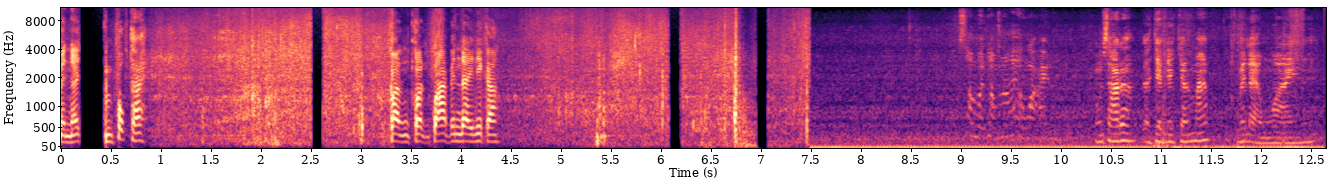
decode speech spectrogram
Mình nói 5 phút thôi. Còn còn qua bên đây đi con. Sao mình không nói ở ngoài? Không sao đâu ở trên đây chắn mát với lại ở ngoài nữa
